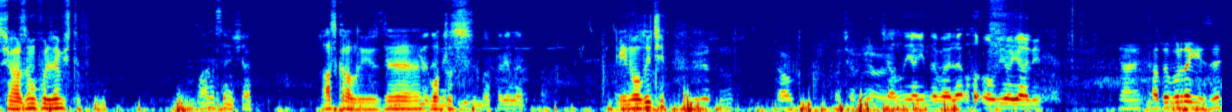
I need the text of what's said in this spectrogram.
Şarjımı fulllemiştim. Var mı senin şart? Az kaldı yüzde otuz. Bizim bataryalar Yeni olduğu için. Görüyorsunuz. Yal kaçabiliyor böyle. canlı yayında böyle oluyor yani. Yani tadı burada gizli.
